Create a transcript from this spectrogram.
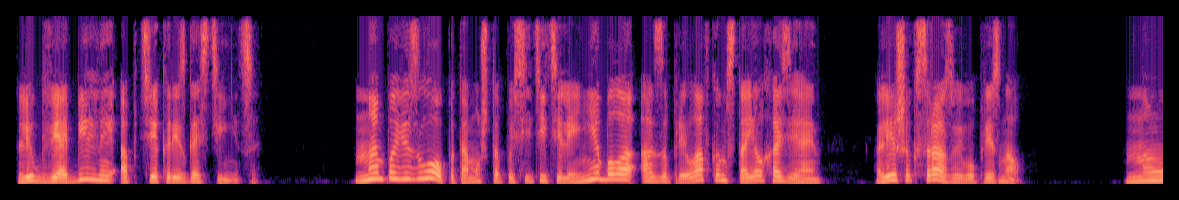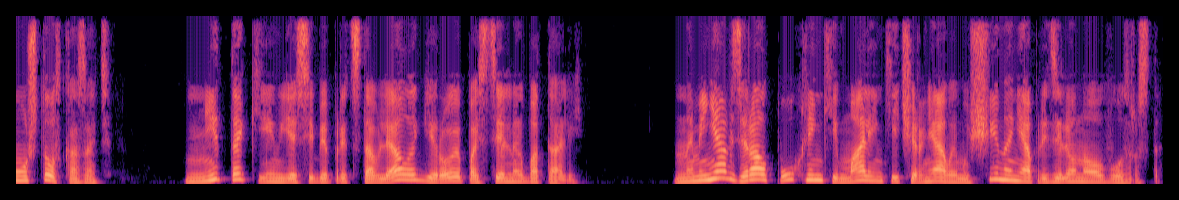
любвеобильный аптекарь из гостиницы. Нам повезло, потому что посетителей не было, а за прилавком стоял хозяин. Лешек сразу его признал. Ну, что сказать. Не таким я себе представляла героя постельных баталий. На меня взирал пухленький, маленький, чернявый мужчина неопределенного возраста.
